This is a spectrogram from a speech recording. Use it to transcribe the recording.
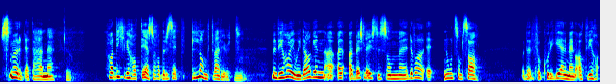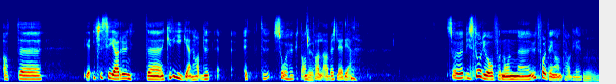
smøre dette her med. Ja. Hadde ikke vi hatt det, så hadde det sett langt verre ut. Mm. Men vi har jo i dag en arbeidsløse som Det var eh, noen som sa og derfor korrigerer meg at vi at uh, ikke siden rundt krigen hadde et så høyt antall arbeidsledige. Så vi står jo overfor noen uh, utfordringer, antagelig. Mm.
